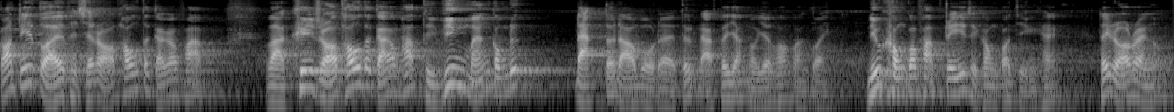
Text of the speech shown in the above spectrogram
Có trí tuệ thì sẽ rõ thấu tất cả các pháp và khi rõ thấu tất cả các pháp thì viên mãn công đức đạt tới đạo bồ đề tức đạt tới giác ngộ giải thoát hoàn toàn. Nếu không có pháp trí thì không có chuyện khác. Thấy rõ ràng không?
